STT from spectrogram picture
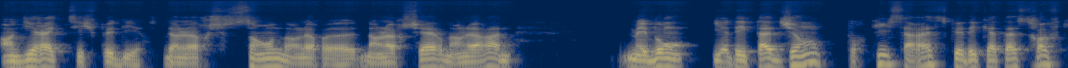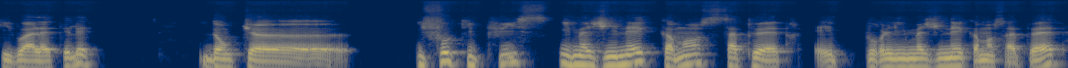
en direct, si je peux dire, dans leur sang, dans leur, dans leur chair, dans leur âme. Mais bon, il y a des tas de gens pour qui ça reste que des catastrophes qu'ils voient à la télé. Donc, euh, il faut qu'ils puissent imaginer comment ça peut être. Et pour l'imaginer comment ça peut être,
